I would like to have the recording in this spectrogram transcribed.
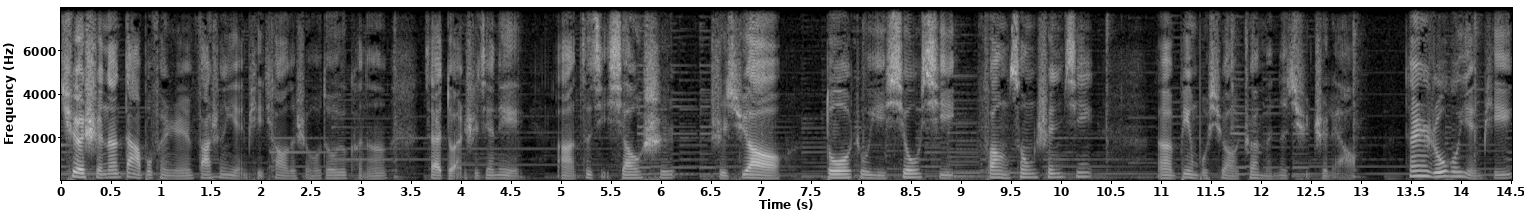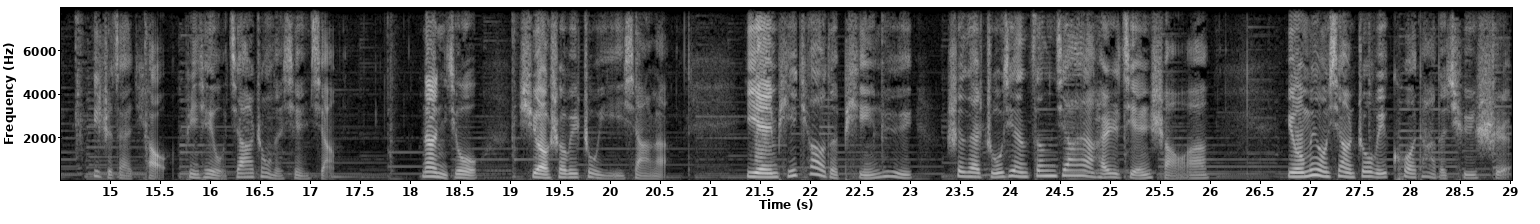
确实呢，大部分人发生眼皮跳的时候都有可能在短时间内啊自己消失，只需要多注意休息、放松身心，呃，并不需要专门的去治疗。但是如果眼皮一直在跳，并且有加重的现象，那你就需要稍微注意一下了。眼皮跳的频率。是在逐渐增加呀，还是减少啊？有没有向周围扩大的趋势？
